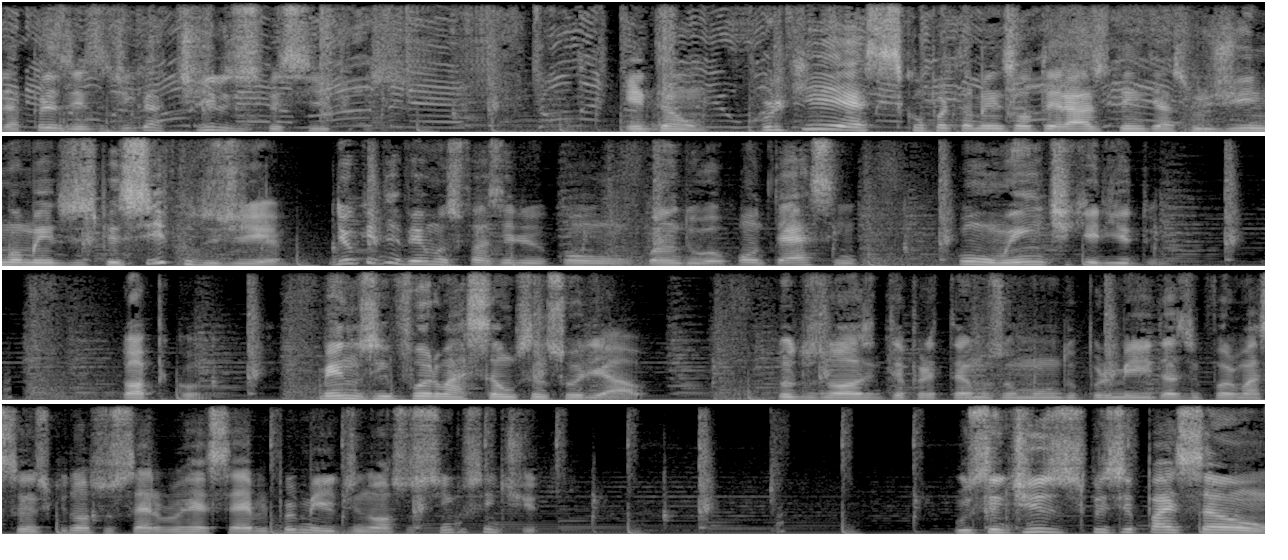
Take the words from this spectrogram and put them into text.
da presença de gatilhos específicos. Então, por que esses comportamentos alterados tendem a surgir em momentos específicos do dia? E o que devemos fazer com, quando acontecem com um ente querido? Tópico: Menos informação sensorial. Todos nós interpretamos o mundo por meio das informações que o nosso cérebro recebe por meio de nossos cinco sentidos. Os sentidos principais são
